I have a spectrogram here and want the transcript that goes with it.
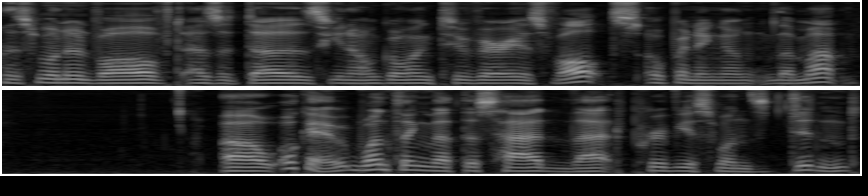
This one involved, as it does, you know, going to various vaults, opening them up. Uh, okay. One thing that this had that previous ones didn't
